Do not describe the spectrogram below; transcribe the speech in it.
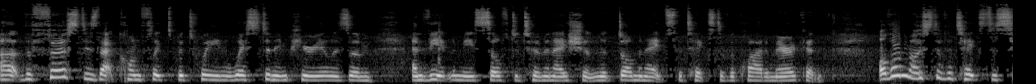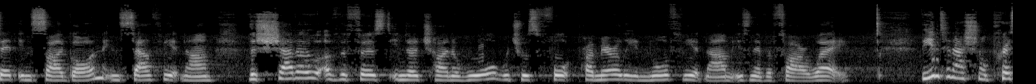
uh, the first is that conflict between Western imperialism and Vietnamese self determination that dominates the text of the Quiet American. Although most of the text is set in Saigon, in South Vietnam, the shadow of the First Indochina War, which was fought primarily in North Vietnam, is never far away. The International Press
